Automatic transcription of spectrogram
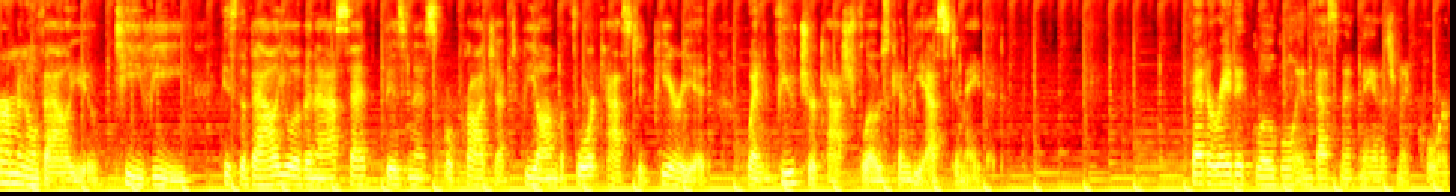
Terminal value, TV, is the value of an asset, business, or project beyond the forecasted period when future cash flows can be estimated. Federated Global Investment Management Corp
